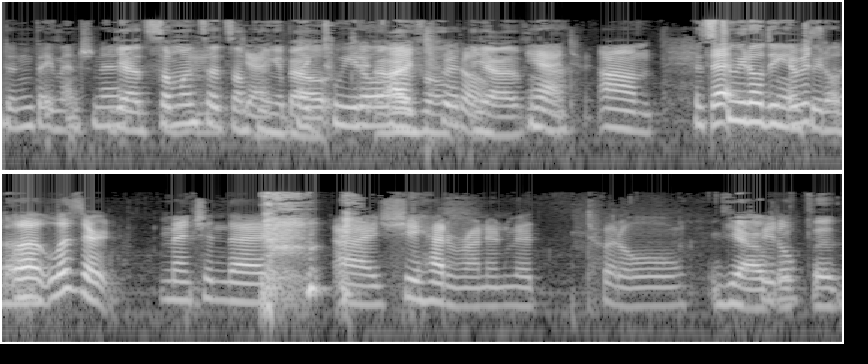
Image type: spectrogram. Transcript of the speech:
Didn't they mention it? Yeah, someone said something Yeah. about Like Tweedle? Uh, I've- Twiddle. Yeah, Yeah. Um, It's that- Tweedledee it and was, Tweedledum. Uh, Lizard mentioned that uh, she had a run-in with Twiddle. yeah, Tweedle? with the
